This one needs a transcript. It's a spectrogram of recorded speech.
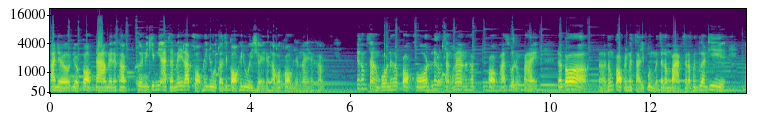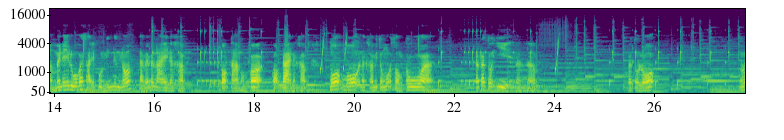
อะเดี๋ยวเดี๋ยวกรอกตามเลยนะครับ คือในคลิปนี้อาจจะไม่ได้รับของให้ดูแต่จะกรอกให้ดูเฉยๆนะครับ ว่ากรอกยังไงนะครับเลือกคำสั่งบนนะครับ กรอกโค้ดเลือกคำสั่งล่างนะครับ กรอกพาสเวิร์ดลงไป แล้วก็เอ่อต้องกรอกเป็นภาษาญี่ปุ่นมันจะลำบากสำหรับเพื่อนๆที่ ไม่ได้รู้ภาษาญี่ปุ่นนิดนึงเนาะแต่ไม่เป็นไรนะครับกรอกตามผมก็กรอกได้นะครับ โมโมนะครับ มีตัวโมสองตัว แล้วก็ตัวอีนะครับแล้วตัวโลตัวโล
